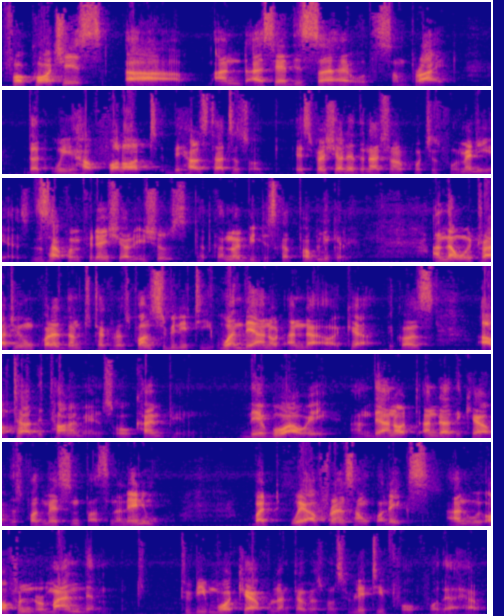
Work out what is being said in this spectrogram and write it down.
For coaches, uh, and I say this uh, with some pride, that we have followed the health status of especially the national coaches for many years. These are confidential issues that cannot be discussed publicly. And then we try to encourage them to take responsibility when they are not under our care because after the tournaments or camping, they go away and they are not under the care of the sport medicine personnel anymore. But we are friends and colleagues, and we often remind them to be more careful and take responsibility for, for their health.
